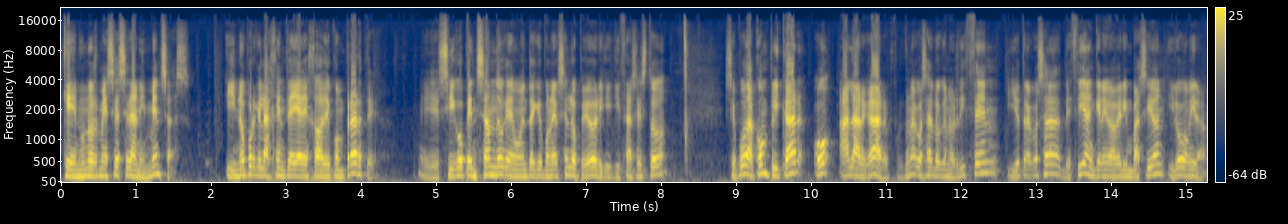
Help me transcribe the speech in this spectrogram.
que en unos meses serán inmensas. Y no porque la gente haya dejado de comprarte. Eh, sigo pensando que de momento hay que ponerse en lo peor y que quizás esto se pueda complicar o alargar. Porque una cosa es lo que nos dicen y otra cosa decían que no iba a haber invasión y luego mira,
